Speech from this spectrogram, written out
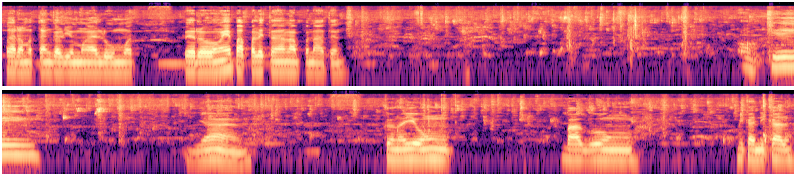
para matanggal yung mga lumot. Pero ngayon papalitan na lang po natin. Okay. Yan. Ito na yung bagong mechanical.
